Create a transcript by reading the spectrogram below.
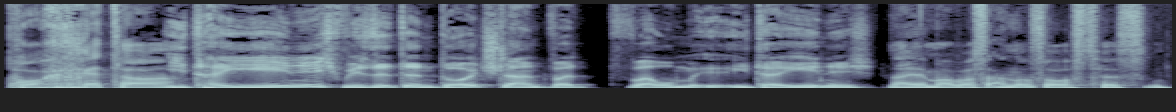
Porchetta. Italienisch? Wir sind in Deutschland. Warum Italienisch? Naja, mal was anderes austesten.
